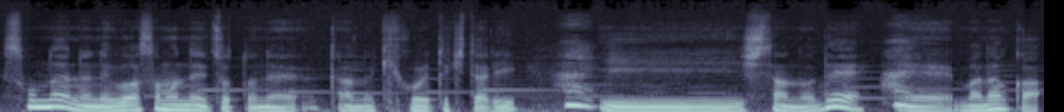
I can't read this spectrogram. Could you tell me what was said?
そんなようなね噂もねちょっとねあの聞こえてきたり、はいい。したので、はい。えーまあなんか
